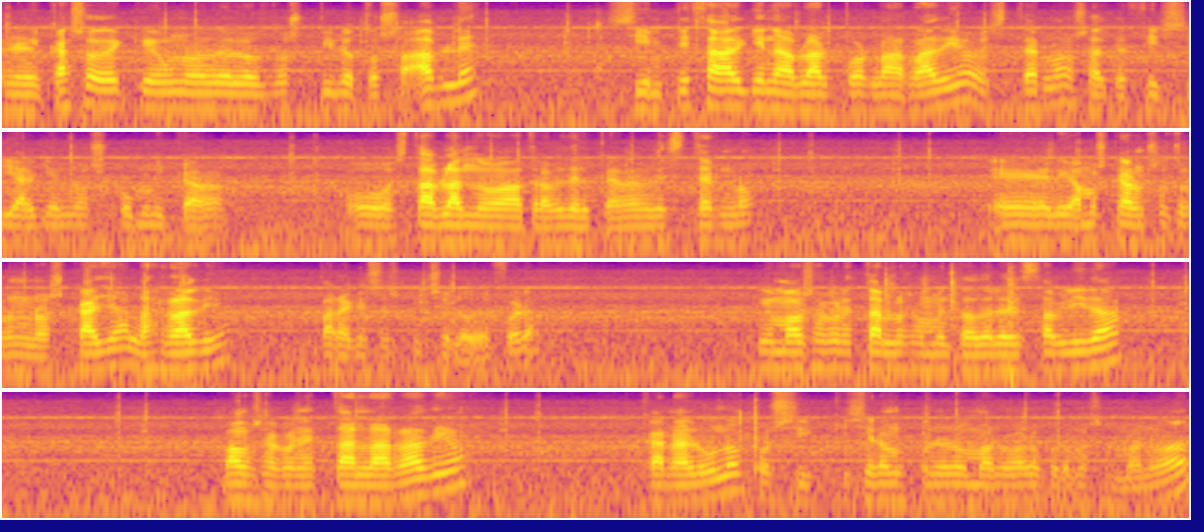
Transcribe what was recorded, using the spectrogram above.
en el caso de que uno de los dos pilotos hable, si empieza alguien a hablar por la radio externa, o sea, es decir, si alguien nos comunica o está hablando a través del canal externo, eh, digamos que a nosotros nos calla la radio para que se escuche lo de fuera. Y vamos a conectar los aumentadores de estabilidad. Vamos a conectar la radio. Canal 1, por si quisiéramos poner un manual, lo ponemos en manual.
